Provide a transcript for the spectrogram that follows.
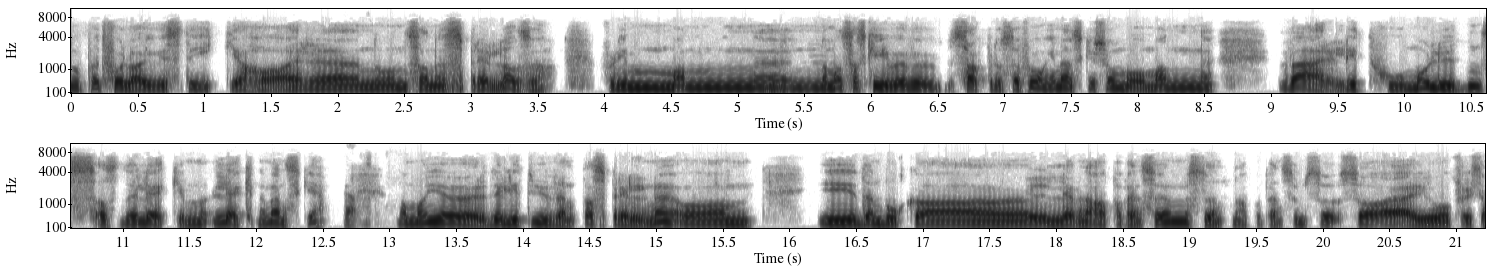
noe på et forlag hvis de ikke har uh, noen sånne sprell. altså. Fordi man, uh, når man skal skrive sakprosa for unge mennesker, så må man være litt homo ludens, altså det leke, lekende mennesket. Ja. Man må gjøre det litt uventa sprellene. og i den boka 'Elevene har på pensum', studentene har på pensum, så, så er jo f.eks.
